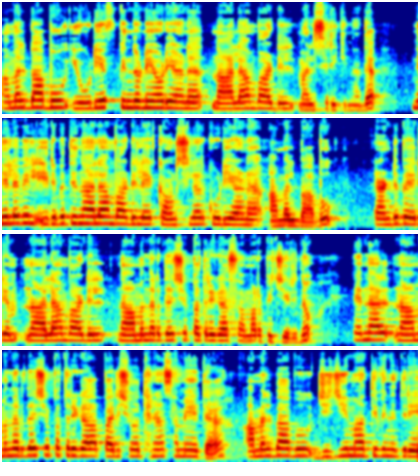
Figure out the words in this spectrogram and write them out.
Amal Babu U D F പിന്തുണയോടെയാണ് നാലാം വാർഡിൽ മത്സരിക്കുന്നത്. നിലവിൽ ഇരുപത്തിനാലാം വാർഡിലെ കൗൺസിലർ കൂടിയാണ് അമൽ ബാബു. രണ്ടുപേരും നാലാം വാർഡിൽ നാമനിർദ്ദേശ പത്രിക സമർപ്പിച്ചിരുന്നു. എന്നാൽ നാമനിർദ്ദേശ പത്രിക പരിശോധനാ സമയത്ത് അമൽ ബാബു ജിജി മാത്യുവിനെതിരെ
